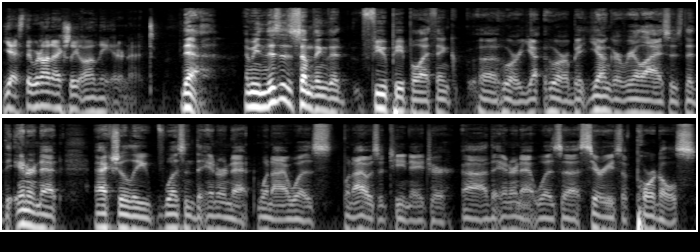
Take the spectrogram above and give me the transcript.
yes, they were not actually on the internet. Yeah, I mean, this is something that few people, I think, uh, who are yo- who are a bit younger, realize is that the internet actually wasn't the internet when I was when I was a teenager. Uh, the internet was a series of portals.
